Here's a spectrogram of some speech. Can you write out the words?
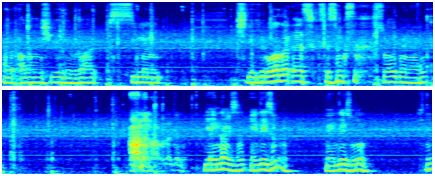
Her adamın işi değildir burada. Sigma'nın işi değildir. Bu arada evet sesim kısık. Kusura bakmayın abi. Anan avradını. Yayında mıyız lan? Yayındayız değil mi? Yayındayız oğlum. Kim?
